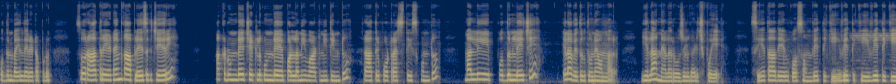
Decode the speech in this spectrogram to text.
పొద్దున్న బయలుదేరేటప్పుడు. సో రాత్రి అయ్యే టైంకి ఆ ప్లేస్కి చేరి అక్కడ ఉండే చెట్లకు ఉండే పళ్ళని వాటిని తింటూ రాత్రిపూట రెస్ట్ తీసుకుంటూ మళ్ళీ పొద్దున్న లేచి ఇలా వెతుకుతూనే ఉన్నారు. ఇలా నెల రోజులు గడిచిపోయాయి. సీతాదేవి కోసం వెతికి వెతికి వెతికి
